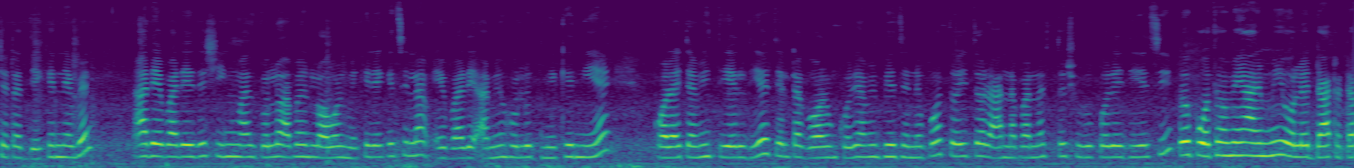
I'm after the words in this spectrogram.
সেটা দেখে নেবেন। আর এবারে যে শিং মাছগুলো আমি লবণ মেখে রেখেছিলাম এবারে আমি হলুদ মেখে নিয়ে কড়াইতে আমি তেল দিয়ে তেলটা গরম করে আমি ভেজে নেব। তো এই তো রান্না বান্না তো শুরু করে দিয়েছি। তো প্রথমে আমি ওলের ডাটাটা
